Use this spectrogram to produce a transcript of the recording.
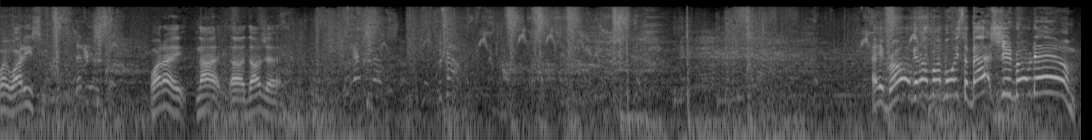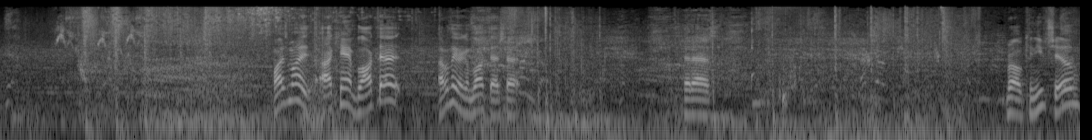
Wait, why do you... Why'd I not uh, dodge that? Hey, bro, get off my boy Sebastian, bro. Damn. Why is my... I can't block that? I don't think I can block that shit. That ass. Bro, can you chill?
